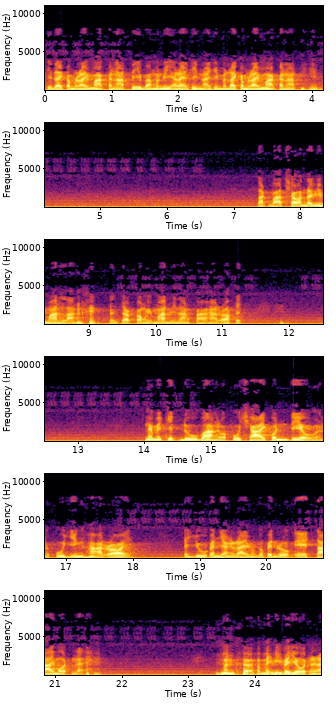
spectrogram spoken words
ที่ได้กำไรมากขนาดนี้บ้างมันมีอะไรที่ไหนที่มันได้กำไรมากขนาดนี้ตักบาทช้อนได้วิมานหลังเป็นเจ้าของวิมานมีนางฟ้าห้าร้อยแล้วไม่คิดดูบ้างว่าผู้ชายคนเดียวแล้วผู้หญิงห้าร้อยจะอยู่กันอย่างไร มันก็เป็นโรคเอดตายหมดแหละ มันก็ไม่มีประโยชน์อะไร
